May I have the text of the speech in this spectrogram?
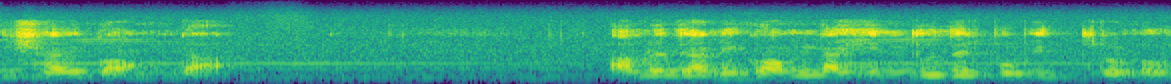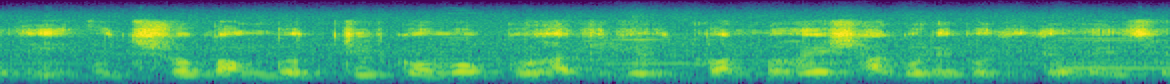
বিষয় গঙ্গা। আমরা জানি গঙ্গা হিন্দুদের পবিত্র নদী, উৎস গঙ্গোত্রীর গোমুখ গুহা থেকে উৎপন্ন হয়ে সাগরে পতিত হয়েছে।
